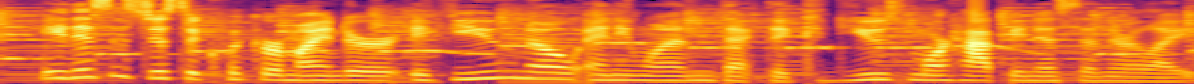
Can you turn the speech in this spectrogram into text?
hey, this is just a quick reminder. If you know anyone that, that could use more happiness in their life,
